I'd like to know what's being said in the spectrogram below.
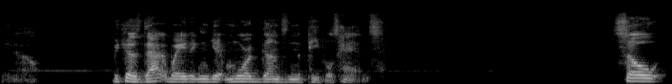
You know, because that way they can get more guns in the people's hands. So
